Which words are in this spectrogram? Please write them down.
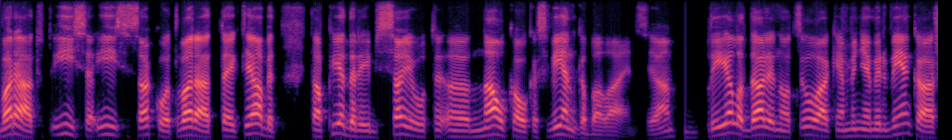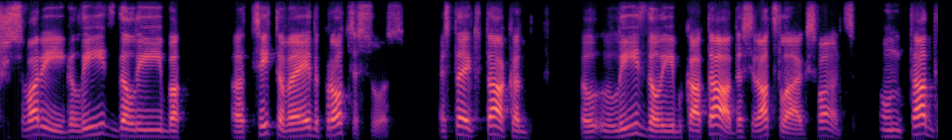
varētu īsi, īsi sakot, varētu teikt, jā, bet tā piederības sajūta uh, nav kaut kas viengabalains. Jā. Liela daļa no cilvēkiem viņiem ir vienkārši svarīga līdzdalība uh, cita veida procesos. Es teiktu tā, ka līdzdalība kā tāda, ir atslēgas vārds. Un tad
